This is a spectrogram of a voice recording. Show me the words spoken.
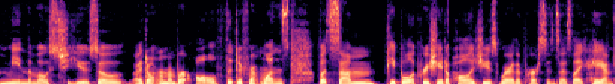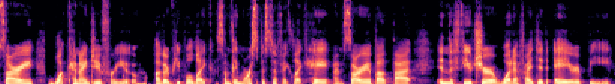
mean the most to you. So I don't remember all of the different ones, but some people appreciate apologies where the person says like, Hey, I'm sorry. What can I do for you? Other people like something more specific, like, Hey, I'm sorry about that. In the future, what if I did A or B?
